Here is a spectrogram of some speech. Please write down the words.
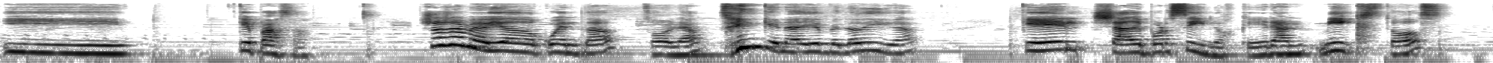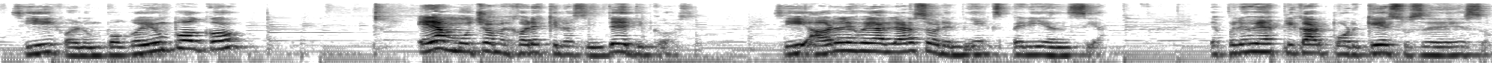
¿Y qué pasa? Yo ya me había dado cuenta, sola, sin que nadie me lo diga, que él ya de por sí, los que eran mixtos, ¿sí? Con un poco y un poco, eran mucho mejores que los sintéticos. Ahora les voy a hablar sobre mi experiencia. Después les voy a explicar por qué sucede eso.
